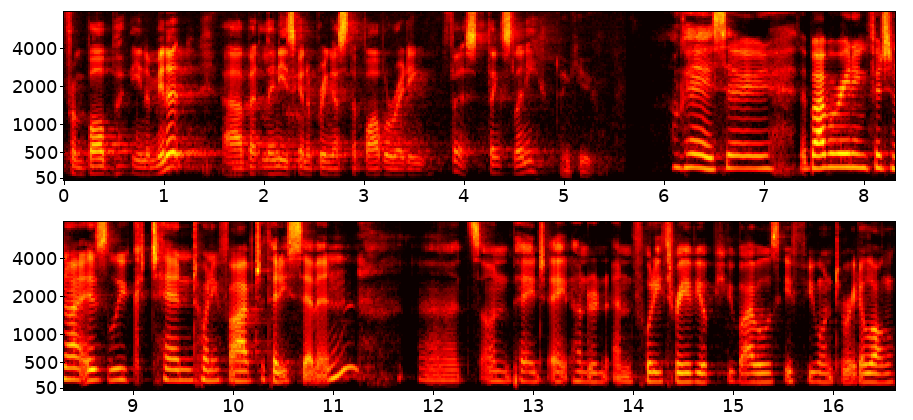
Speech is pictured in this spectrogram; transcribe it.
from Bob in a minute, uh, but Lenny's going to bring us the Bible reading first. Thanks, Lenny. Thank you. Okay, so the Bible reading for tonight is Luke 10 25 to 37. Uh, it's on page 843 of your Pew Bibles if you want to read along.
